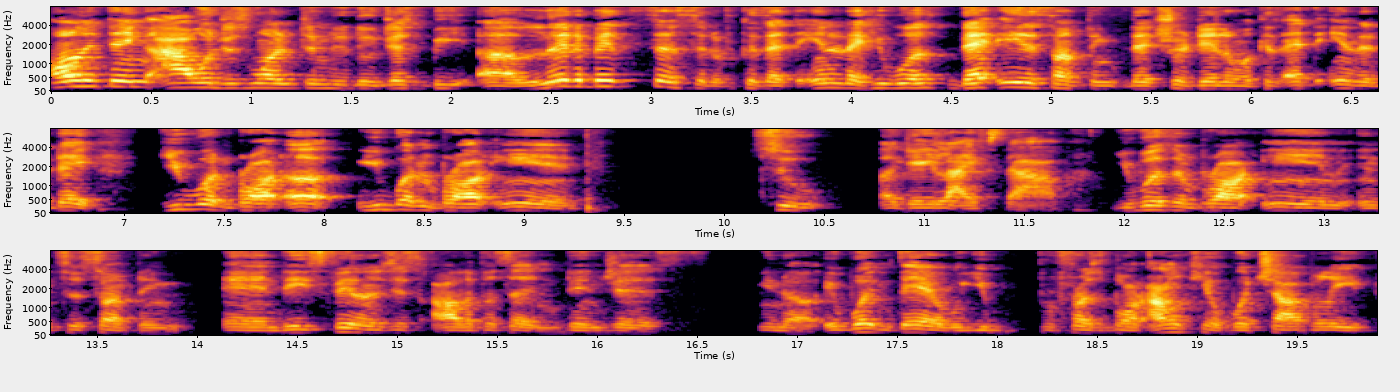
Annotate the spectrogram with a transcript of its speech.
Only thing I would just want them to do just be a little bit sensitive because at the end of the day, he was that is something that you're dealing with. Because at the end of the day, you wasn't brought up, you wasn't brought in to a gay lifestyle. You wasn't brought in into something, and these feelings just all of a sudden then just you know it wasn't there when you were first born. I don't care what y'all believe.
